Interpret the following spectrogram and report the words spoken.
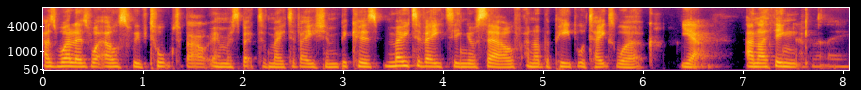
as well as what else we've talked about in respect of motivation, because motivating yourself and other people takes work. Yeah. And I think Definitely.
